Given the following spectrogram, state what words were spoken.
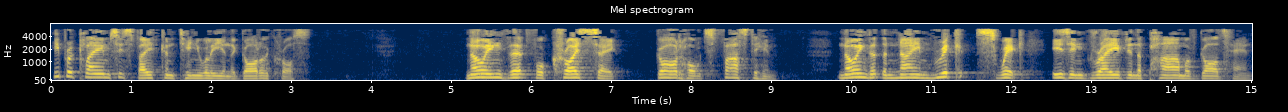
he proclaims his faith continually in the God of the cross, knowing that for Christ's sake, God holds fast to him, knowing that the name Rick Sweck is engraved in the palm of God's hand.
